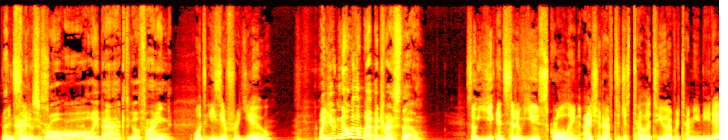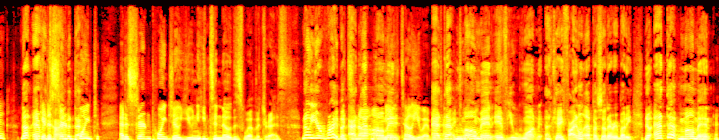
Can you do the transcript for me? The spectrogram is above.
than Instead having to scroll all the way back to go find. Well, it's easier for you. Well, you know the web address though. So you, instead of you scrolling, I should have to just tell it to you every time you need it. Not like every at a time, certain that- point. At a certain point, Joe, you need to know this web address. No, you're right, but It's at that moment, to tell you every at time. That told you moment, if you want, me, okay, final episode, everybody. No, at that moment,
